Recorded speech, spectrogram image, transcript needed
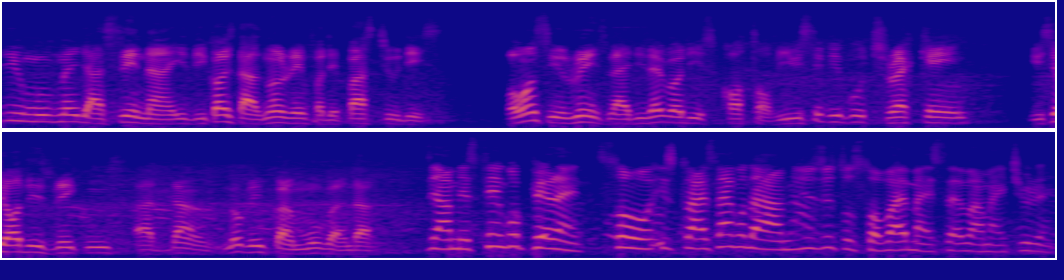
few movements you are seeing now is because it has not rained for the past two days. But once it rains like this, everybody is cut off. You see people trekking. You see all these vehicles are down. Nobody can move and that. I'm a single parent, so it's tricycle that I'm using to survive myself and my children.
